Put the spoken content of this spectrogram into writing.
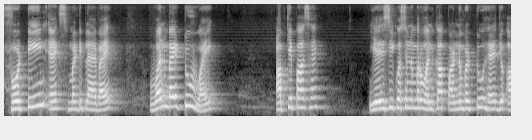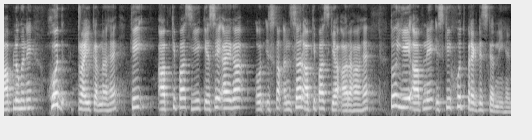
fourteen X multiply by one by two Y आपके पास है। ये इसी क्वेश्चन नंबर वन का पार्ट नंबर टू है, जो आप लोगों ने खुद ट्राई करना है कि आपके पास ये कैसे आएगा और इसका आंसर आपके पास क्या आ रहा है। तो ये आपने इसकी खुद प्रैक्टिस करनी है।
